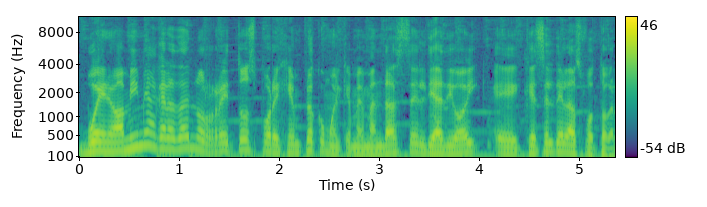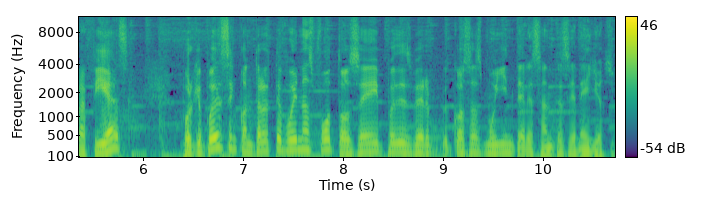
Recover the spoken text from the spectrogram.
Bueno, a mí me agradan los retos, por ejemplo, como el que me mandaste el día de hoy, eh, que es el de las fotografías, porque puedes encontrarte buenas fotos eh, y puedes ver cosas muy interesantes en ellos.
